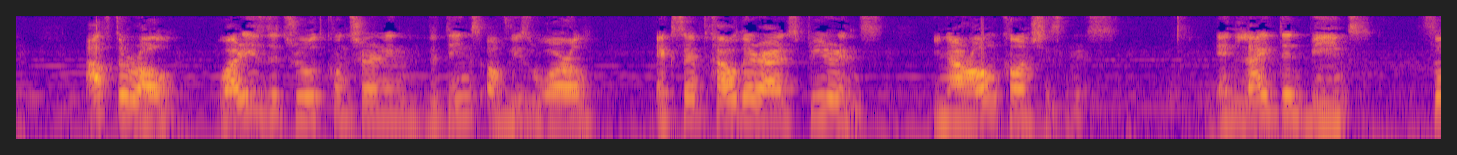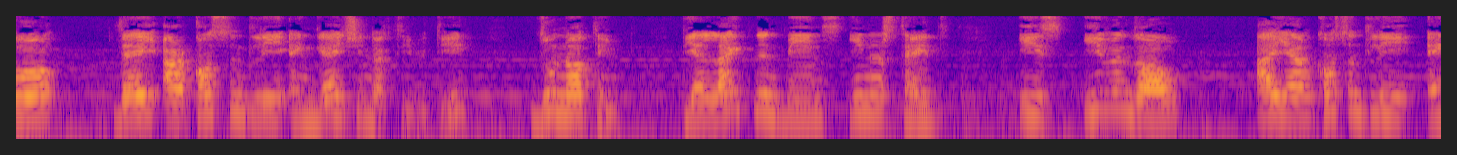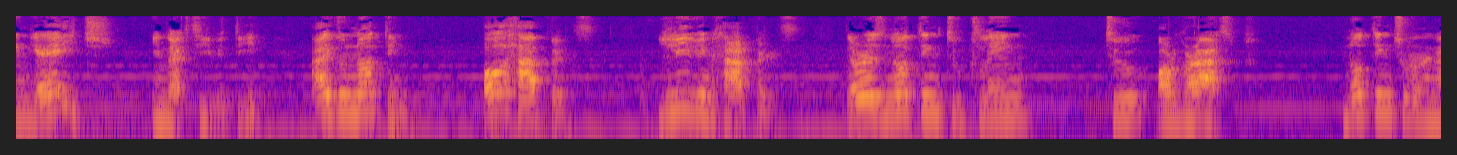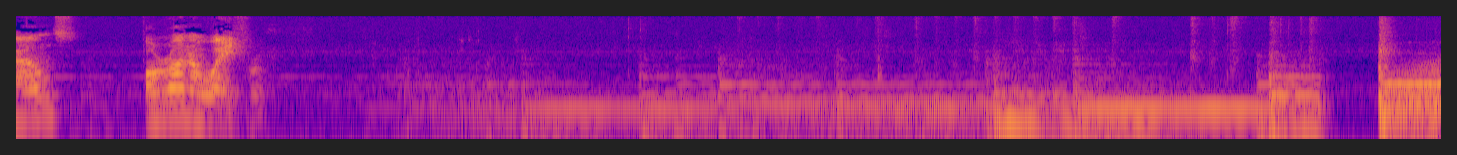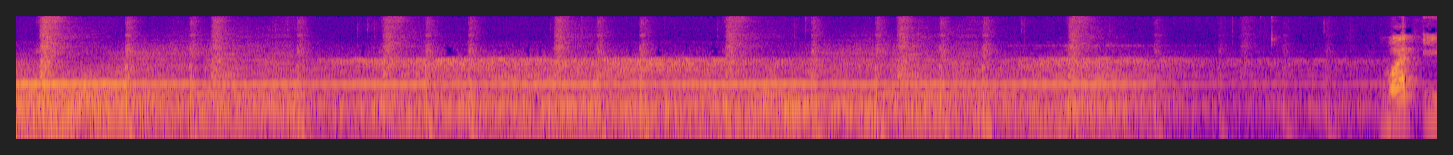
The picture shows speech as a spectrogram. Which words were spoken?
After all, what is the truth concerning the things of this world except how they are experienced in our own consciousness? Enlightened beings, though they are constantly engaged in activity, do nothing. The enlightened being's inner state is even though I am constantly engaged in activity, I do nothing. All happens. Living happens. There is nothing to cling to or grasp, nothing to renounce or run away from.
